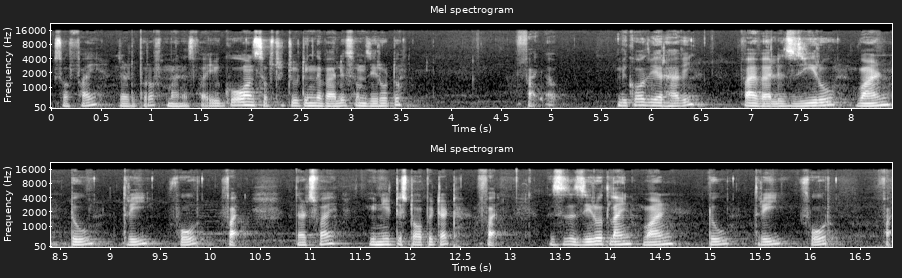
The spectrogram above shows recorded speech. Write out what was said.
x of 5 z to the power of minus 5 you go on substituting the values from 0 to 5 uh, because we are having 5 values 0 1 2 3 4 5 that's why you need to stop it at 5 this is the zeroth line 1 2 3 4 5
